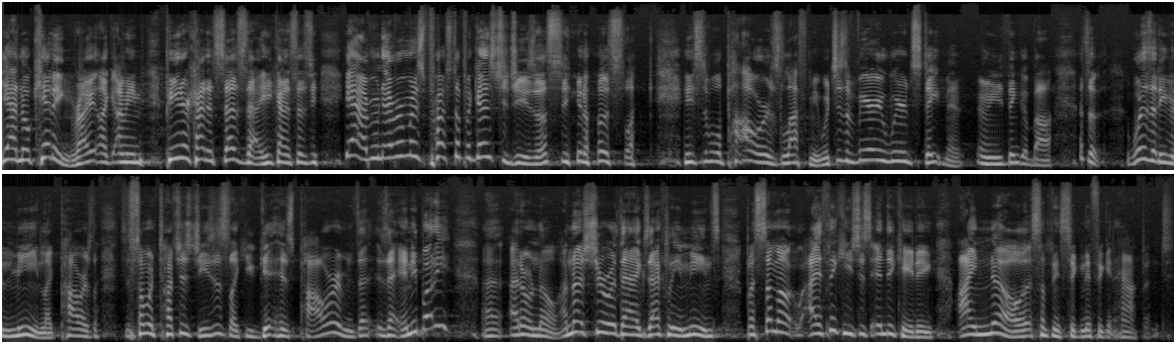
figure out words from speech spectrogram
Yeah, no kidding, right? Like, I mean, Peter kind of says that. He kind of says, Yeah, everyone's pressed up against you, Jesus. You know, it's like, he says, Well, power has left me, which is a very weird statement. I mean, you think about that's a, what does that even mean? Like, power is, if someone touches Jesus, like you get his power? I mean, is, that, is that anybody? Uh, I don't know. I'm not sure what that exactly means, but somehow I think he's just indicating, I know that something significant happened.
